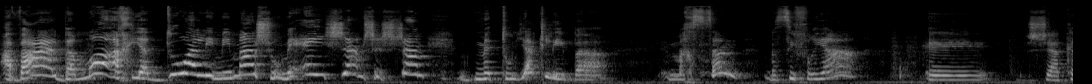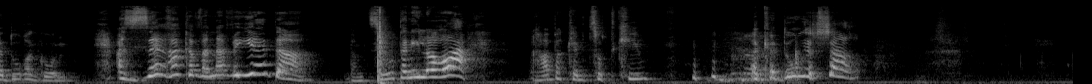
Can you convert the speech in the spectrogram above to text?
אבל במוח ידוע לי ממשהו, מאי שם, ששם מתויק לי במחסן, בספרייה, שהכדור עגול. אז זה רק הבנה וידע. במציאות אני לא רואה. רבאק, הם צודקים. הכדור ישר.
